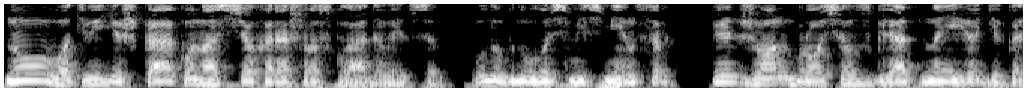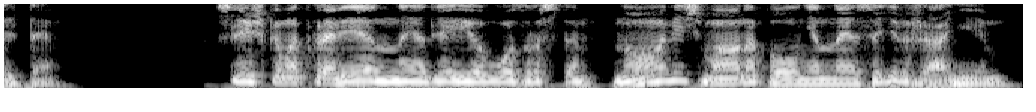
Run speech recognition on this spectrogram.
«Ну, вот видишь, как у нас все хорошо складывается», — улыбнулась мисс Минсер, и Джон бросил взгляд на ее декольте. Слишком откровенная для ее возраста, но весьма наполненная содержанием.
